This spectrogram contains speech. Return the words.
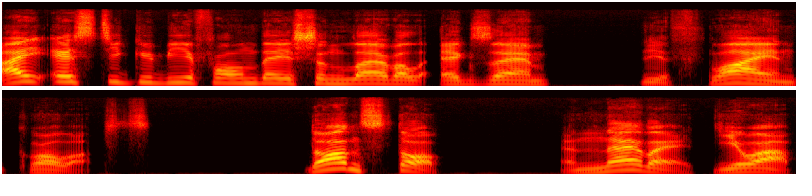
ISTQB Foundation level exam with flying colors. Don't stop and never give up.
